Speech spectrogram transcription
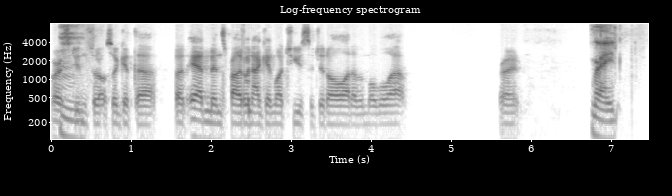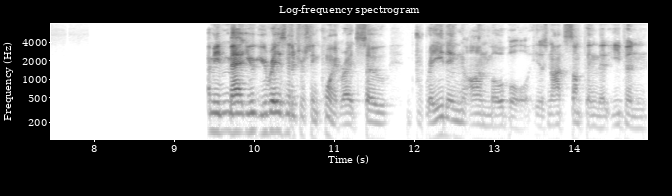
Whereas Hmm. students would also get that, but admins probably would not get much usage at all out of a mobile app. Right. Right. I mean, Matt, you, you raise an interesting point, right? So grading on mobile is not something that even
